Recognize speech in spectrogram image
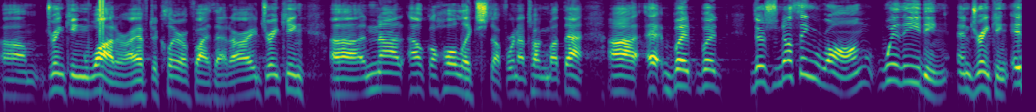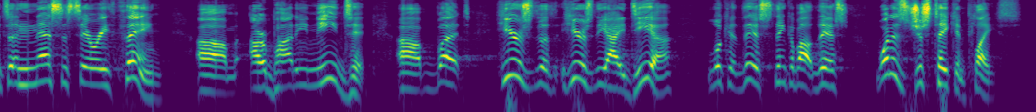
Um, drinking water. I have to clarify that, all right? Drinking uh, not alcoholic stuff. We're not talking about that. Uh, eh, but, but there's nothing wrong with eating and drinking. It's a necessary thing. Um, our body needs it. Uh, but here's the, here's the idea. Look at this. Think about this. What has just taken place?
